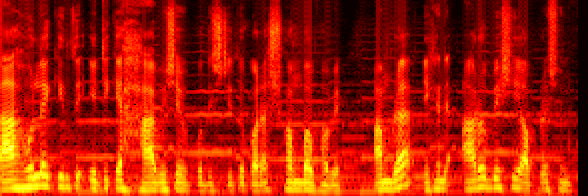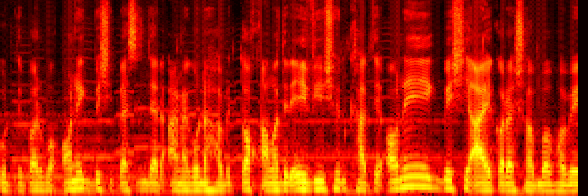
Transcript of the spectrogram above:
তাহলে কিন্তু এটিকে হাব হিসেবে প্রতিষ্ঠিত করা সম্ভব হবে। আমরা এখানে আরও বেশি অপারেশন করতে পারব, অনেক বেশি প্যাসেঞ্জার আনাগোনা হবে। তখন আমাদের এভিয়েশন খাতে অনেক বেশি আয় করা সম্ভব হবে,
